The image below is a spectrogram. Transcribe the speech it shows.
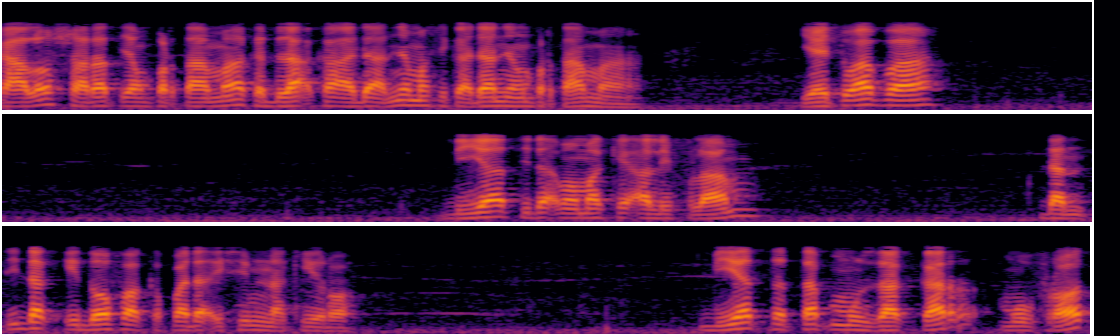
Kalau syarat yang pertama keadaannya masih keadaan yang pertama. Yaitu apa? Dia tidak memakai alif lam dan tidak idofa kepada isim nakiroh. Dia tetap muzakkar, mufrad.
